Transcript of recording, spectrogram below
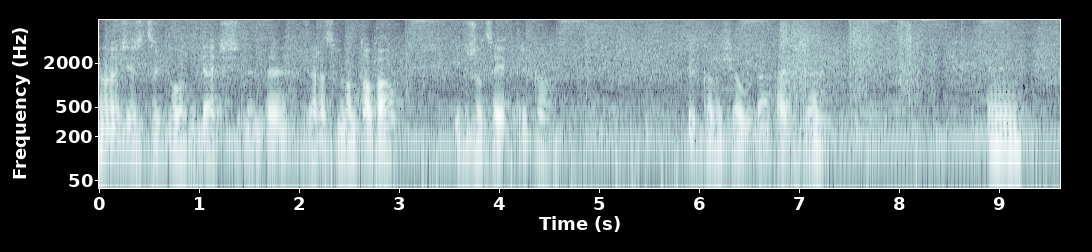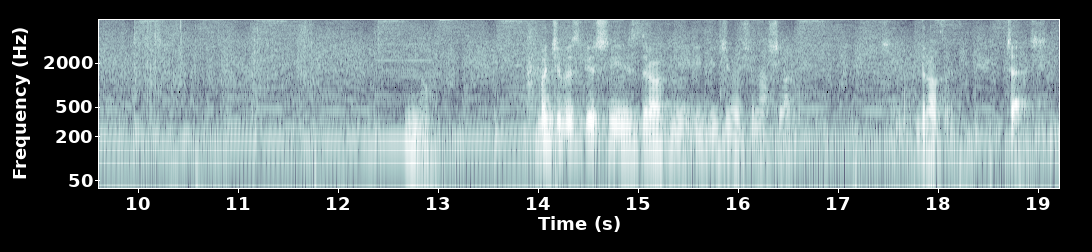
mam nadzieję, że coś było widać. Będę zaraz montował i wrzucę jak tylko, tylko mi się uda, także e, no. Bądźcie bezpieczni i zdrowi i widzimy się na szlaku. Drodzy. Cześć!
